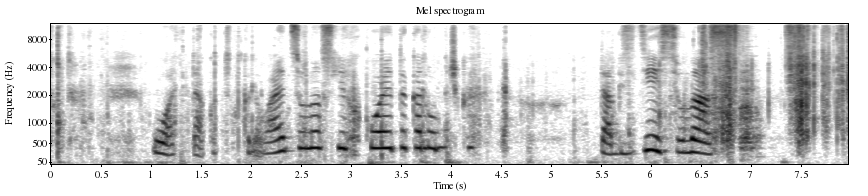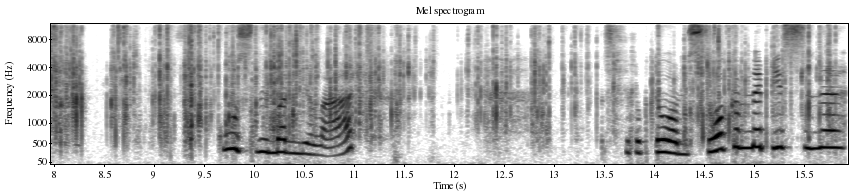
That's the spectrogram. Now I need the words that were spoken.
Тут. Вот так вот открывается у нас легко эта коробочка. Так, здесь у нас вкусный мармелад фруктовым соком написано.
